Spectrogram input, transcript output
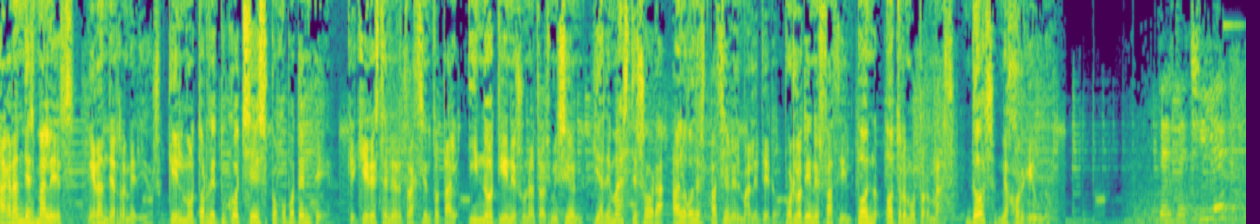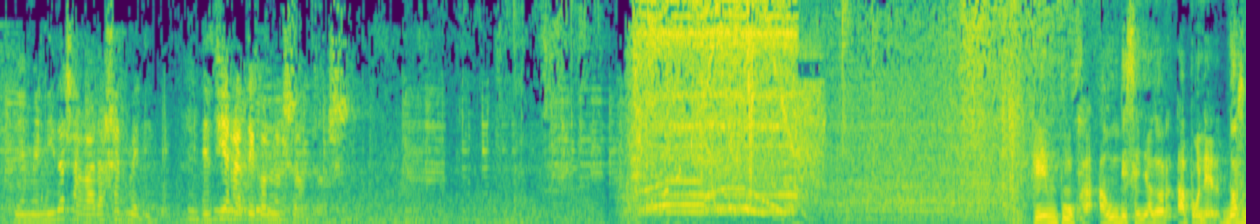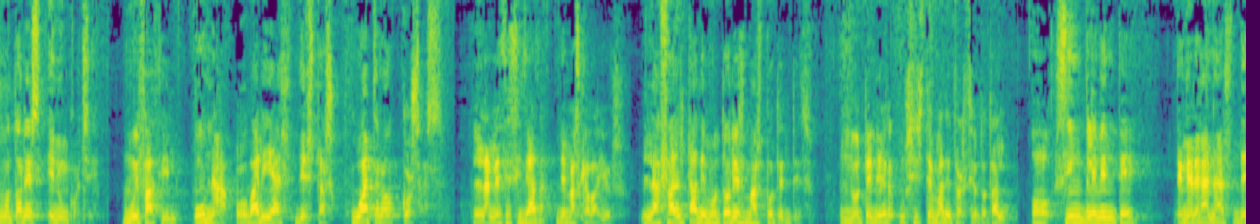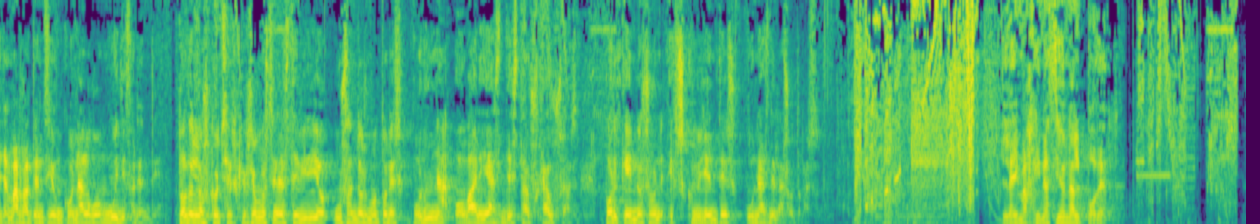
A grandes males, grandes remedios. ¿Que el motor de tu coche es poco potente? ¿Que quieres tener tracción total y no tienes una transmisión? Y además te sobra algo de espacio en el maletero. Pues lo tienes fácil. Pon otro motor más. Dos mejor que uno. Desde Chile, bienvenidos a Garaje Hermético. Enciérrate con nosotros. ¿Qué empuja a un diseñador a poner dos motores en un coche? Muy fácil, una o varias de estas cuatro cosas. La necesidad de más caballos, la falta de motores más potentes, no tener un sistema de tracción total o simplemente tener ganas de llamar la atención con algo muy diferente. Todos los coches que os he mostrado en este vídeo usan dos motores por una o varias de estas causas, porque no son excluyentes unas de las otras. La imaginación al poder.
